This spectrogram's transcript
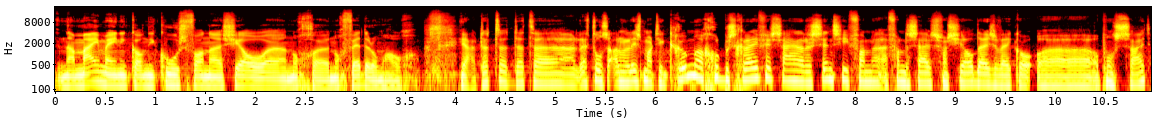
naar mijn mening kan die koers van uh, Shell uh, nog, uh, nog verder omhoog. Ja, dat, dat heeft onze analist Martin Krum goed beschreven. Zijn recensie van, van de cijfers van Shell deze week op onze site.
